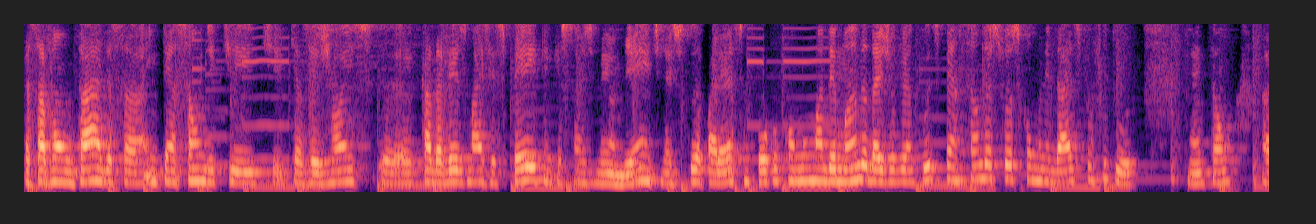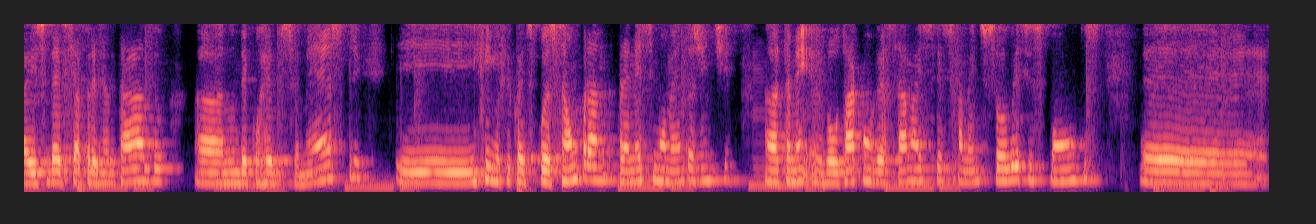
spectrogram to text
essa vontade, essa intenção de que, que, que as regiões uh, cada vez mais respeitem questões de meio ambiente, né? isso tudo aparece um pouco como uma demanda das juventudes pensando as suas comunidades para o futuro. Né? Então, uh, isso deve ser apresentado uh, no decorrer do semestre e, enfim, eu fico à disposição para nesse momento a gente também voltar a conversar mais especificamente sobre esses pontos eh,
